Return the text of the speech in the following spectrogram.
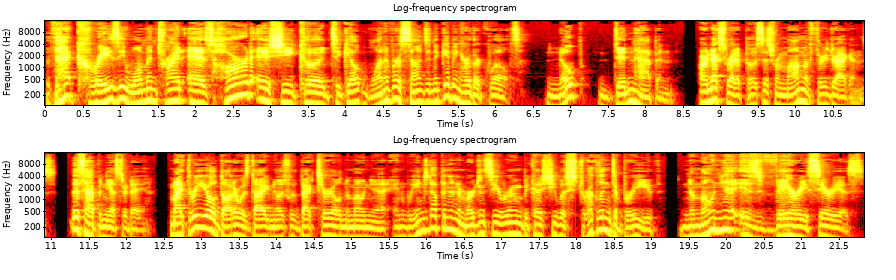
That crazy woman tried as hard as she could to guilt one of her sons into giving her their quilt. Nope, didn't happen. Our next Reddit post is from Mom of Three Dragons. This happened yesterday. My three year old daughter was diagnosed with bacterial pneumonia, and we ended up in an emergency room because she was struggling to breathe. Pneumonia is very serious.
